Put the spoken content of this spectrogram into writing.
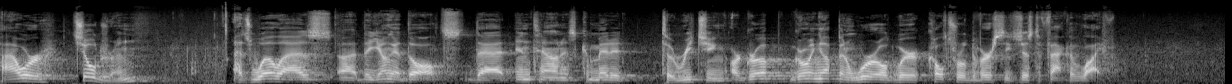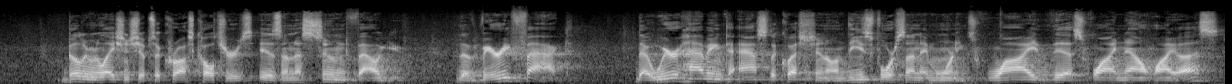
Our children, as well as uh, the young adults that In Town is committed to reaching, are grow up, growing up in a world where cultural diversity is just a fact of life. Building relationships across cultures is an assumed value. The very fact that we're having to ask the question on these four Sunday mornings why this, why now, why us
